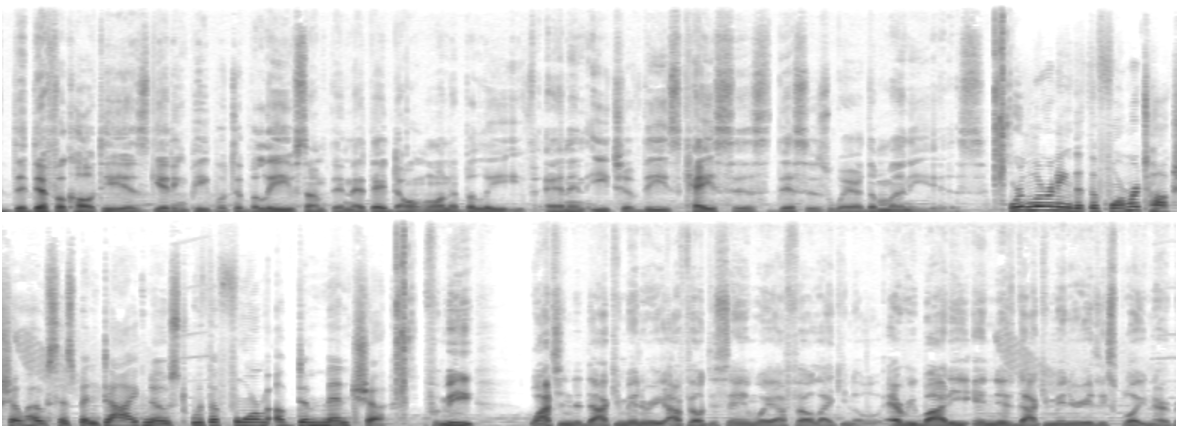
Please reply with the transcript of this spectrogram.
the difficulty is getting people to believe something that they don't want to believe. And in each of these cases, this is where the money is. We're learning that the former talk show host has been diagnosed with a form of dementia. For me, watching the documentary, I felt the same way. I felt like, you know, everybody in this documentary is exploiting her.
